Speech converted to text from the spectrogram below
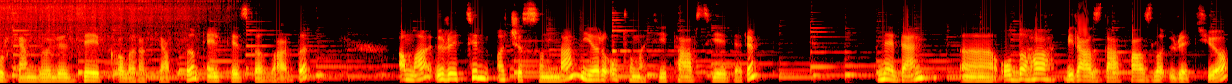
Onu dokurken böyle zevk alarak yaptığım el tezgahı vardı. Ama üretim açısından yarı otomatiği tavsiye ederim. Neden? Ee, o daha biraz daha fazla üretiyor.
